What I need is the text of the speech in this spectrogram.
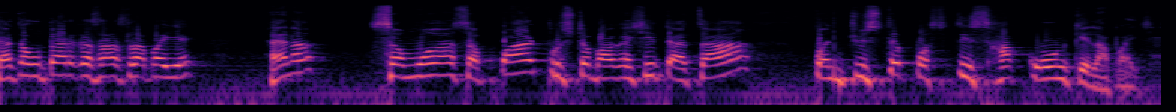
त्याचा उतार कसा असला पाहिजे? है ना? समूह सपाट पृष्ठभागाशी त्याचा पंचवीस ते पस्तीस हा कोण केला पाहिजे?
